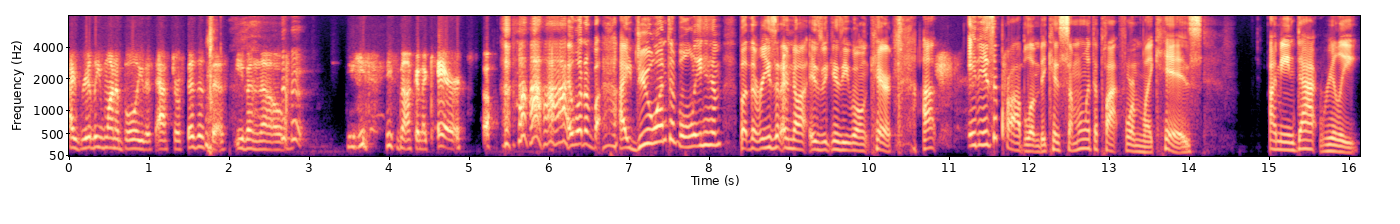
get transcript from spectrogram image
I really want to bully this astrophysicist, even though he, he's not going to care. So. I want to. I do want to bully him, but the reason I'm not is because he won't care. Uh, it is a problem because someone with a platform like his, I mean, that really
